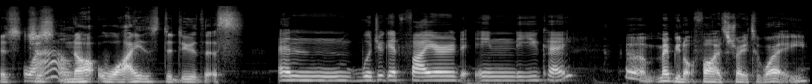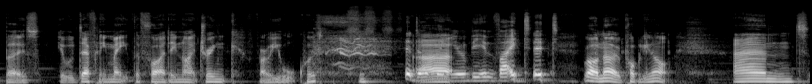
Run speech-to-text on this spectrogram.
It's just not wise to do this. And would you get fired in the UK? Uh, maybe not fired straight away, but it's, it would definitely make the Friday night drink very awkward. I don't think you'll be invited. well, no, probably not. And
